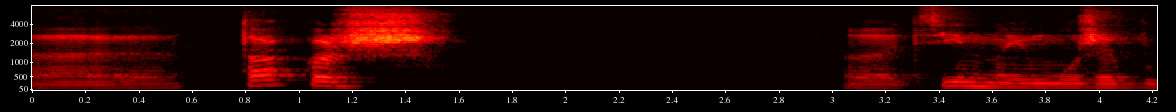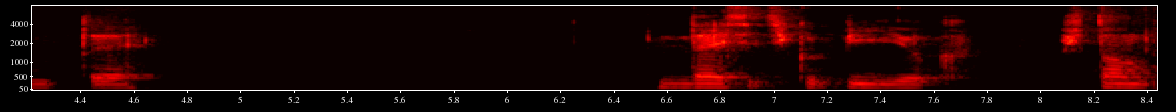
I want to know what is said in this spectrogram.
Е, також е, цінною може бути 10 копійок штамп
